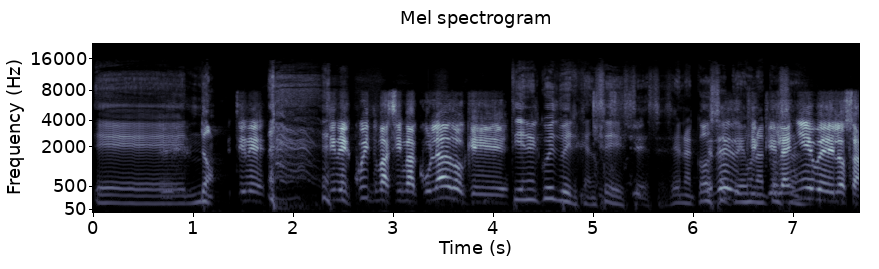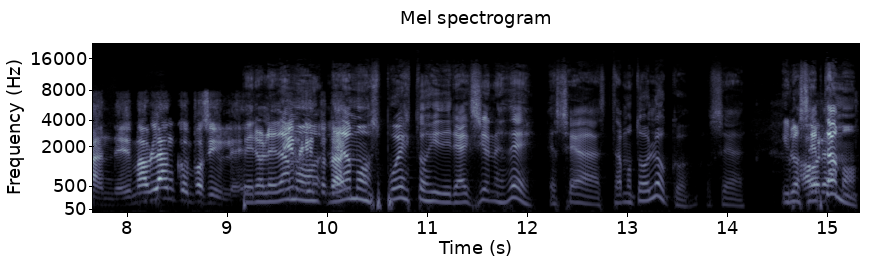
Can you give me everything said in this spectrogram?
Eh, no. Tiene, tiene quit más inmaculado que, Tiene el quit virgen, sí, sí, sí. Es una cosa que es que- una que cosa... la nieve de los Andes. Más blanco imposible. Pero le damos, le damos puestos y direcciones de. O sea, estamos todos locos. O sea, y lo Ahora- aceptamos.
